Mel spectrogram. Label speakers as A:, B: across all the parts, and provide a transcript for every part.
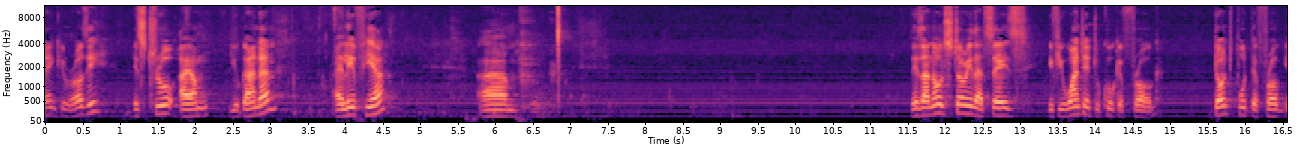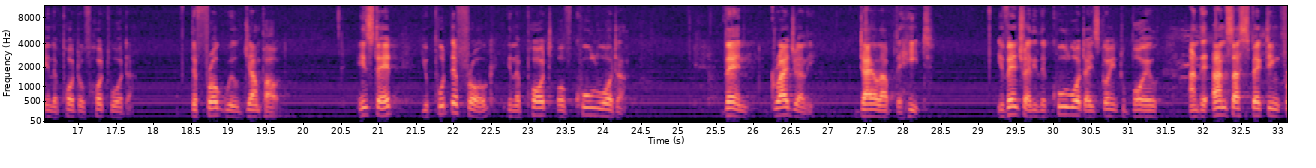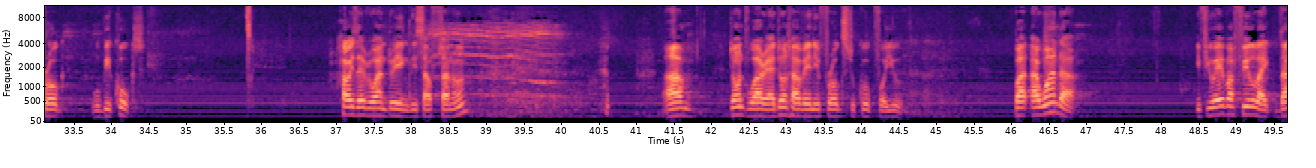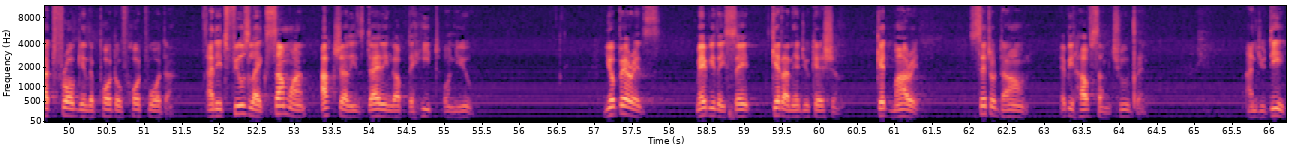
A: Thank you, Rosie. It's true, I am Ugandan. I live here. Um, there's an old story that says if you wanted to cook a frog, don't put the frog in the pot of hot water. The frog will jump out. Instead, you put the frog in a pot of cool water. Then, gradually, dial up the heat. Eventually, the cool water is going to boil and the unsuspecting frog will be cooked. How is everyone doing this afternoon? um, don't worry, I don't have any frogs to cook for you. But I wonder if you ever feel like that frog in the pot of hot water and it feels like someone actually is dialing up the heat on you. Your parents, maybe they said, get an education, get married, settle down, maybe have some children. And you did.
